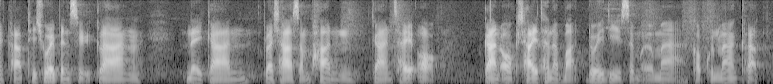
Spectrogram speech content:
นะครับ ที่ช่วยเป็นสื่อกลางในการประชาสัมพันธ์ การใช้ออกการออกใช้ธนบัตรด้วยดีเสมอมาขอบคุณมากครับ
